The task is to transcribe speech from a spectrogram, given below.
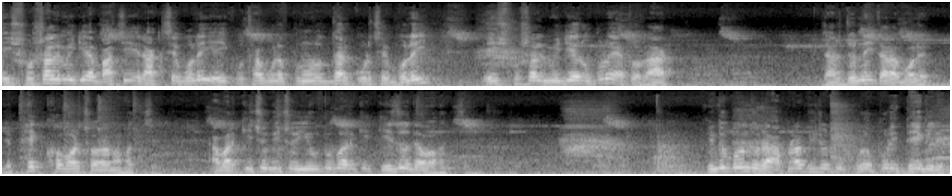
এই সোশ্যাল মিডিয়া বাঁচিয়ে রাখছে বলেই, এই কথাগুলো পুনরুদ্ধার করছে বলেই, এই সোশ্যাল মিডিয়ার উপরে এত রাগ। যার জন্যই তারা বলেন যে, ফেক খবর ছড়ানো হচ্ছে। আবার কিছু কিছু ইউটিউবারকে কেজও দেওয়া হচ্ছে। কিন্তু বন্ধুরা, আপনারা ভিডিওটি পুরোপুরি দেখলেন।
